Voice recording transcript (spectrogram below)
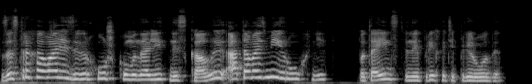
Застраховались за верхушку монолитной скалы, а то возьми и рухни, по таинственной прихоти природы.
